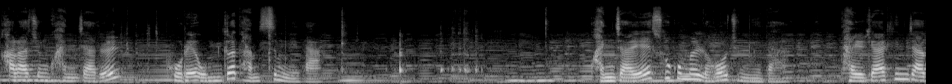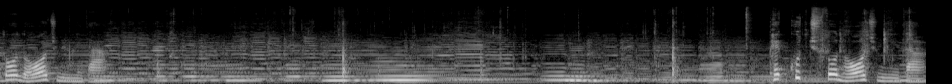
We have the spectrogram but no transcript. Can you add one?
갈아준 관자를 볼에 옮겨 담습니다. 관자에 소금을 넣어줍니다. 달걀 흰자도 넣어줍니다. 백후추도 넣어줍니다.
